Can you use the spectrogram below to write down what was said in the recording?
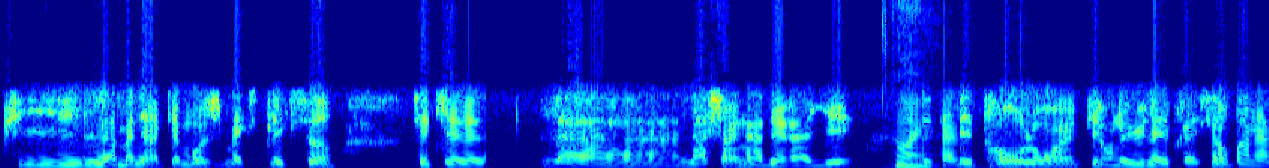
Puis la manière que moi je m'explique ça, c'est que la, la chaîne a déraillé, Ouais. c'est allé trop loin, puis on a eu l'impression pendant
